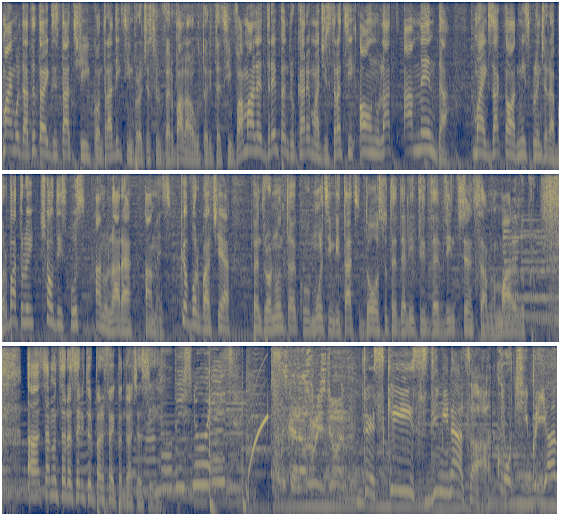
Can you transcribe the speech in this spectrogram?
Mai mult de atât au existat și contradicții în procesul verbal al autorității vamale, drept pentru care magistrații au anulat amenda. Mai exact, au admis plângerea bărbatului și au dispus anularea amenzii. Că vorba aceea, pentru o nuntă cu mulți invitați, 200 de litri de vin, ce înseamnă? Mare lucru. A, se anunță răsăritul perfect pentru această zi. This guy knows what he's doing. Deschis dimineața cu Ciprian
